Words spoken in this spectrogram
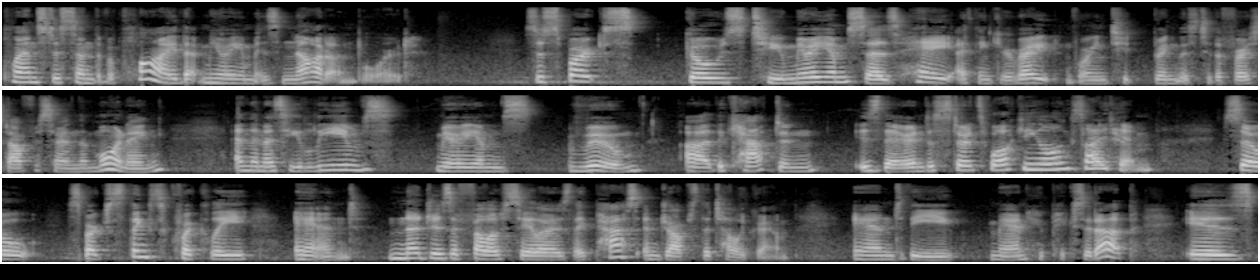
plans to send the reply that Merriam is not on board. So Sparks goes to Merriam, says, Hey, I think you're right. I'm going to bring this to the first officer in the morning. And then as he leaves Merriam's room, uh, the captain is there and just starts walking alongside him. So Sparks thinks quickly and nudges a fellow sailor as they pass and drops the telegram. And the man who picks it up is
